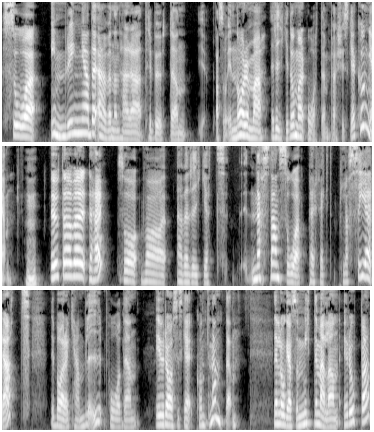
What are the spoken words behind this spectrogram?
så inbringade även den här tributen alltså enorma rikedomar åt den persiska kungen. Mm. Utöver det här så var även riket nästan så perfekt placerat det bara kan bli på den eurasiska kontinenten. Den låg alltså mittemellan Europa,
